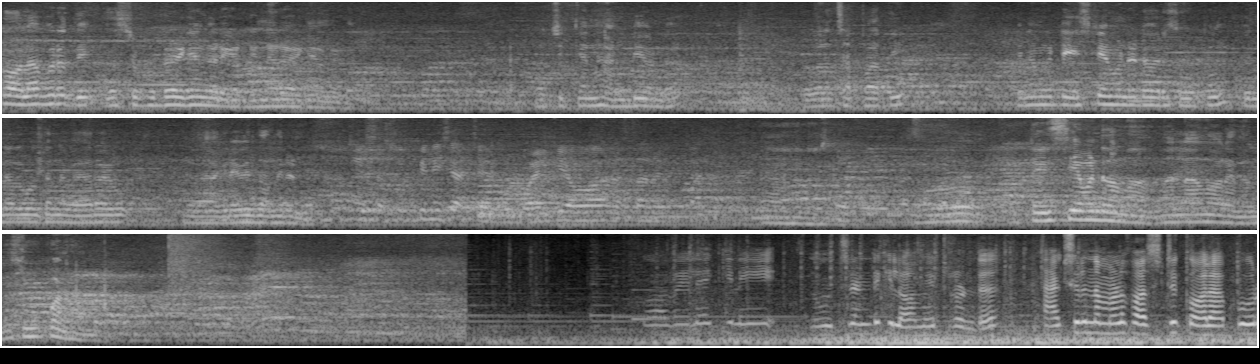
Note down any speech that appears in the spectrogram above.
കോലാപുരത്തി ജസ്റ്റ് ഫുഡ് കഴിക്കാൻ കയറി ഡിന്നർ കഴിക്കാൻ വേണ്ടിയിട്ട് ചിക്കൻ ഹണ്ടി ഉണ്ട് അതുപോലെ ചപ്പാത്തി. പിന്നെ നമുക്ക് ടേസ്റ്റ് ചെയ്യാൻ വേണ്ടിയിട്ട് ഒരു സൂപ്പും പിന്നെ അതുപോലെ തന്നെ വേറെ ഒരു ഗ്രേവി തന്നിട്ടുണ്ട്. ടേസ്റ്റ് ചെയ്യാൻ വേണ്ടി തന്നതാണ് നല്ലതെന്ന് പറയുന്നത് സൂപ്പാണ് ഗോവയിലേക്ക് ഇനി നൂറ്റിരണ്ട് കിലോമീറ്റർ ഉണ്ട്. ആക്ച്വലി നമ്മൾ ഫസ്റ്റ് കോലാപ്പൂർ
